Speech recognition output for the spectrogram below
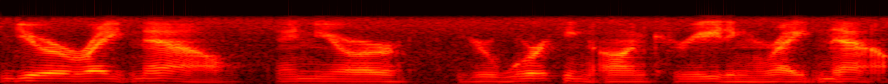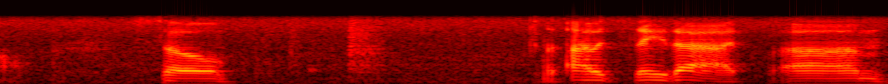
You're right now, and you're you're working on creating right now. So I would say that. Um,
